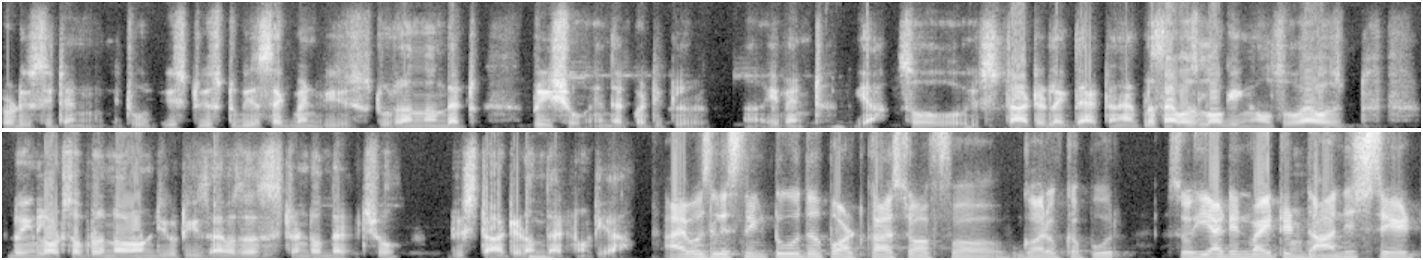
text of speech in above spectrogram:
produce it, and it used to, used to be a segment we used to run on that pre-show in that particular uh, event. Yeah, so it started like that, and, plus I was logging also. I was doing lots of run around duties. I was assistant on that show. We started on that note. Yeah. I was listening to the podcast of uh, Gaurav Kapoor. So he had invited Danish Seth,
